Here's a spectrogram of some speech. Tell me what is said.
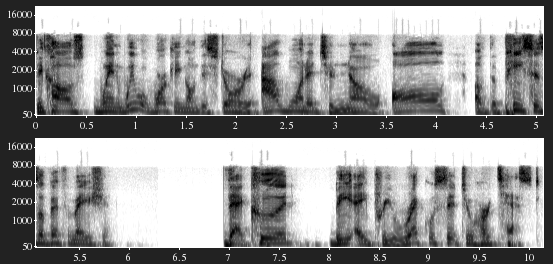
because when we were working on this story, I wanted to know all of the pieces of information that could be a prerequisite to her test.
